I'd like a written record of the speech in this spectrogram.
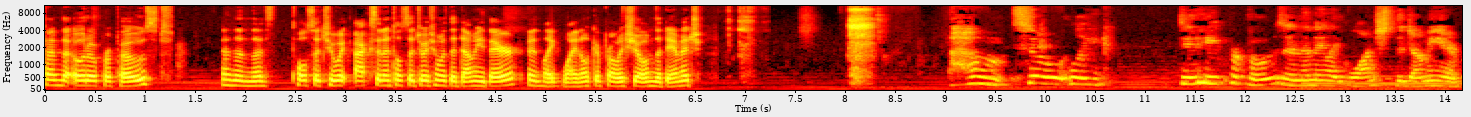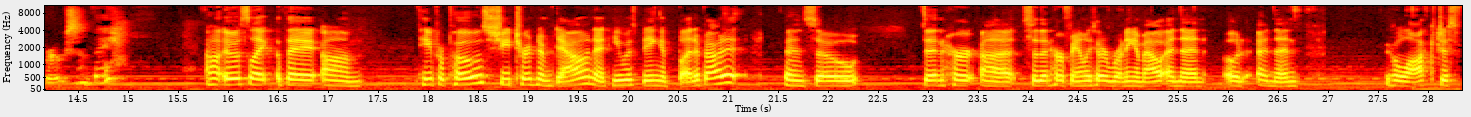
time that Odo proposed, and then the whole situa- accidental situation with the dummy there, and like Lionel could probably show him the damage. Um. So like, did he propose and then they like launched the dummy and it broke something? Uh, it was like they um, he proposed, she turned him down, and he was being a butt about it, and so then her uh, so then her family started running him out, and then and then Glock just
